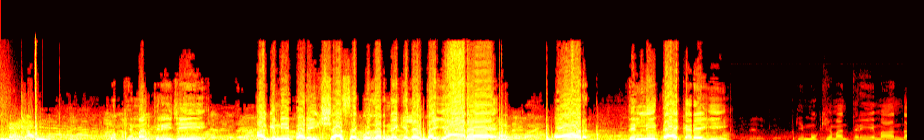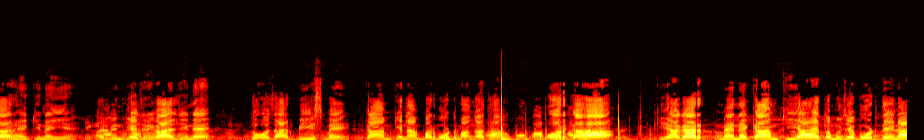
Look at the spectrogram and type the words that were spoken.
मुख्यमंत्री जी, अग्नि परीक्षा से गुजरने के लिए तैयार है और दिल्ली तय करेगी कि मुख्यमंत्री ईमानदार हैं कि नहीं है। अरविंद केजरीवाल जी ने 2020 में काम के नाम पर वोट मांगा था और कहा कि अगर मैंने काम किया है तो मुझे वोट देना,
